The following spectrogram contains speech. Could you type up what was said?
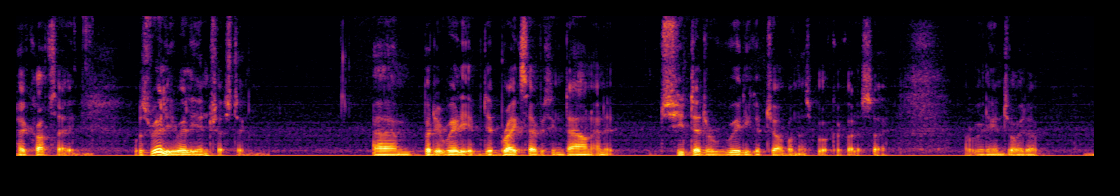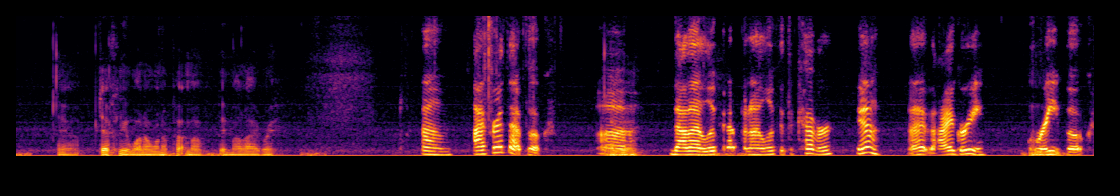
Hecate was really really interesting. Um, but it really it, it breaks everything down, and it she did a really good job on this book. I've got to say, I really enjoyed it. Yeah, definitely one I want to put in my, in my library. Um, I've read that book. Uh, Mhm. Now that I look it up and I look at the cover, yeah, I, I agree. Great Mhm. book,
